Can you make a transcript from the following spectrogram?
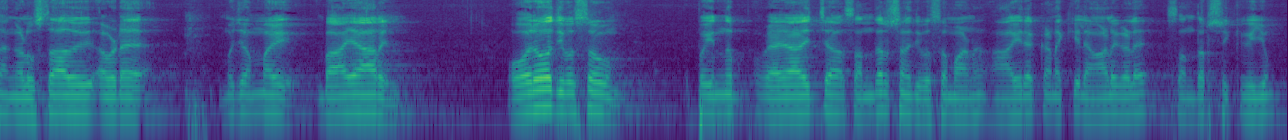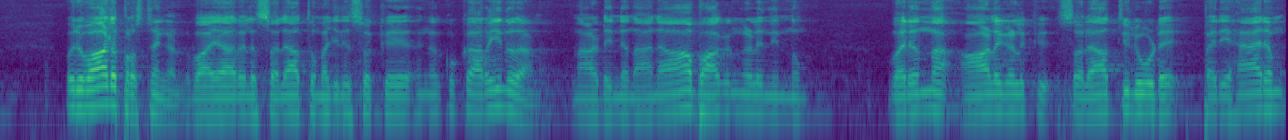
തങ്ങൾ ഉസ്താദ് അവിടെ മുജമ്മ ബായാറിൽ ഓരോ ദിവസവും ഇപ്പോൾ ഇന്ന് വ്യാഴാഴ്ച സന്ദർശന ദിവസമാണ്. ആയിരക്കണക്കിന് ആളുകളെ സന്ദർശിക്കുകയും ഒരുപാട് പ്രശ്നങ്ങൾ ബായാറിലെ സ്വലാത്തു മജ്ലിസൊക്കെ നിങ്ങൾക്കൊക്കെ അറിയുന്നതാണ്. നാടിന്റെ നാനാഭാഗങ്ങളിൽ നിന്നും വരുന്ന ആളുകൾക്ക് സ്വലാത്തിലൂടെ പരിഹാരം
